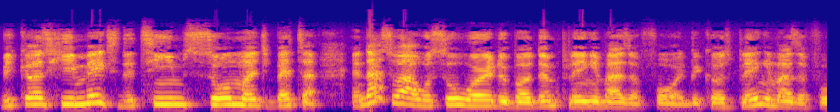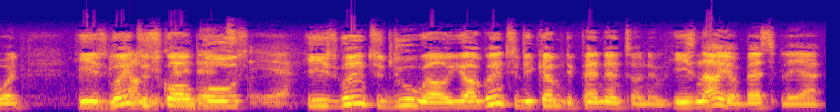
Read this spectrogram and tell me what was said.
because he makes the team so much better. And that's why I was so worried about them playing him as a forward because playing him as a forward, he is going to score dependent. goals. Yeah. He's going to do well. You are going to become dependent on him. He's now your best player,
